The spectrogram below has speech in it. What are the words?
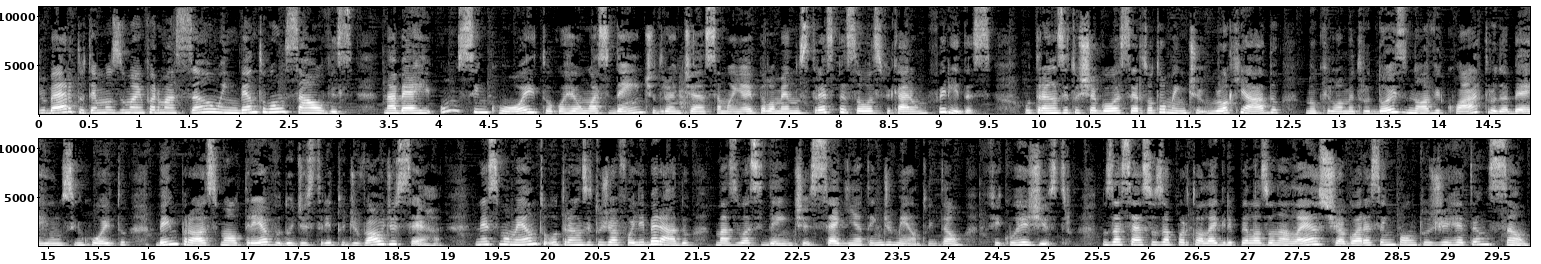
Gilberto, temos uma informação em Bento Gonçalves. Na BR-158 ocorreu um acidente durante essa manhã e pelo menos três pessoas ficaram feridas. O trânsito chegou a ser totalmente bloqueado no quilômetro 294 da BR-158, bem próximo ao trevo do distrito de Val de Serra. Nesse momento, o trânsito já foi liberado, mas o acidente segue em atendimento, então fica o registro. Os acessos a Porto Alegre pela Zona Leste agora sem pontos de retenção.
